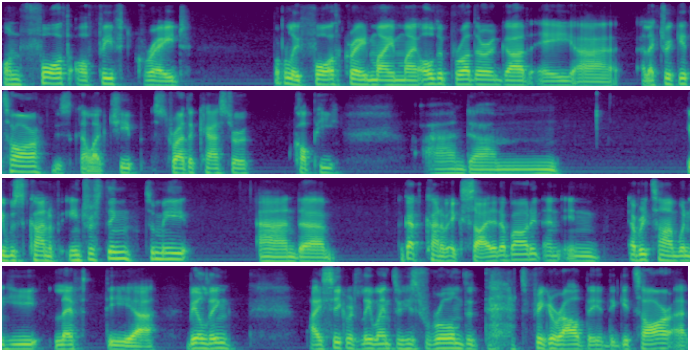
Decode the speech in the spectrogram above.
on fourth or fifth grade, probably fourth grade, my, my older brother got a uh, electric guitar, this kind of like cheap Stratocaster copy, and um, it was kind of interesting to me, and um I got kind of excited about it. And in every time when he left the uh, building, I secretly went to his room to, to figure out the, the guitar uh,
